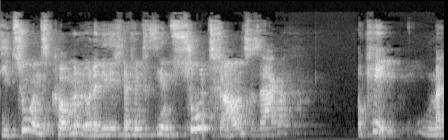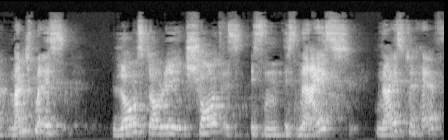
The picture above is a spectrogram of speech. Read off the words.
die zu uns kommen oder die sich dafür interessieren, zutrauen zu sagen, okay, manchmal ist long story short ist, ist, ist nice, nice to have,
